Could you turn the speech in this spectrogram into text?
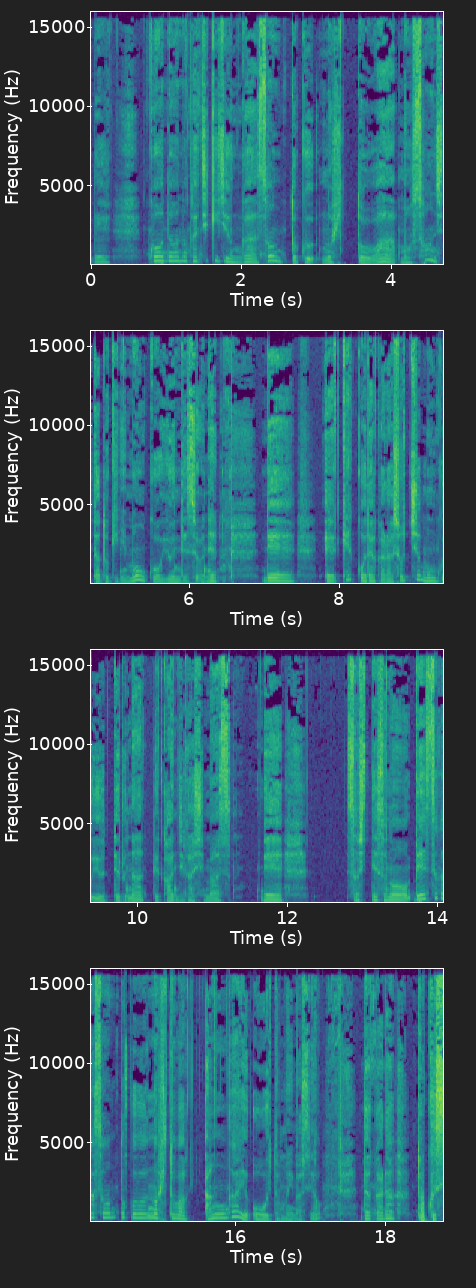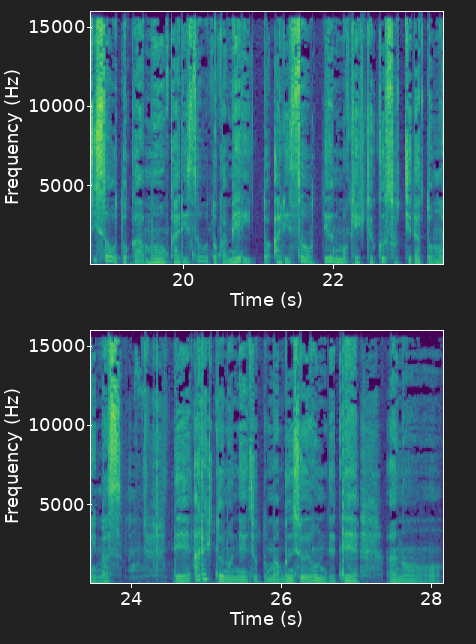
で行動の価値基準が損得の人はもう損した時に文句を言うんですよね。でえ結構だからしょっちゅう文句言ってるなって感じがします。でそしてそのベースが損得の人は案外多いと思いますよ。だから得しそうとか儲かりそうとかメリットありそうっていうのも結局そっちだと思います。である人のねちょっとまあ文章を読んでてあの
